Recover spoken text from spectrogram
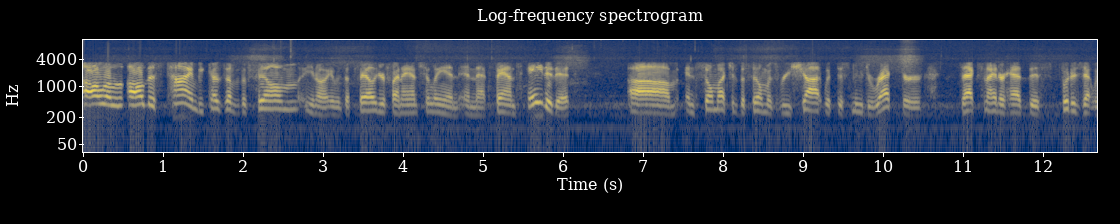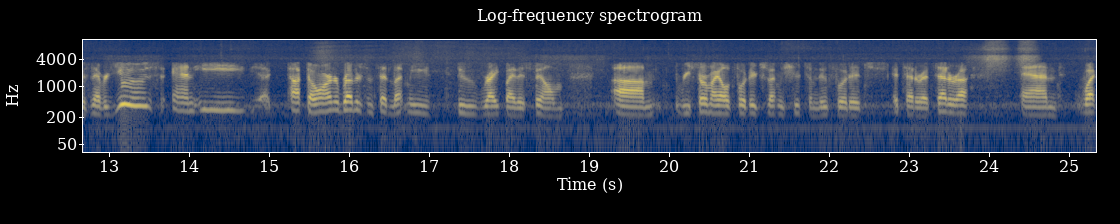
all all this time because of the film, you know, it was a failure financially, and and that fans hated it. Um, and so much of the film was reshot with this new director. Zack Snyder had this footage that was never used, and he uh, talked to Warner Brothers and said, "Let me do right by this film, um, restore my old footage, let me shoot some new footage, et cetera, et cetera." And what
